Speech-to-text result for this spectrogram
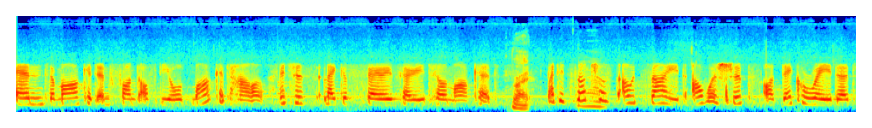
and the market in front of the old market hall, which is like a fairy fairy tale market. Right. But it's not just outside. Our ships are decorated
